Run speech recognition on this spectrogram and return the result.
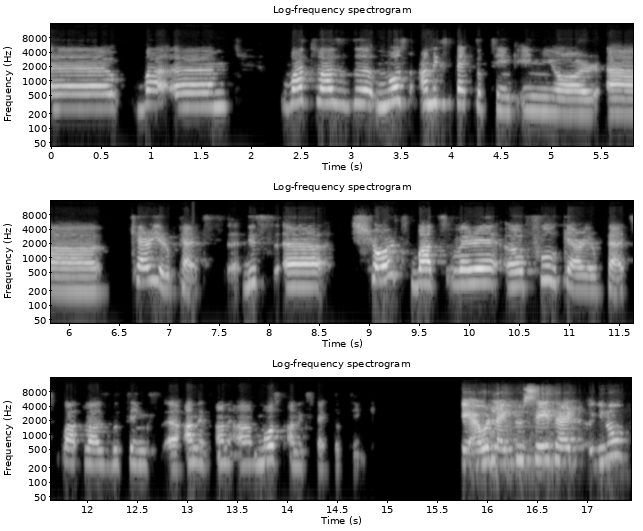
Uh, but um, what was the most unexpected thing in your uh, career path? This uh, short but very uh, full career path. What was the things un un most unexpected thing? Okay, I would like to say that you know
